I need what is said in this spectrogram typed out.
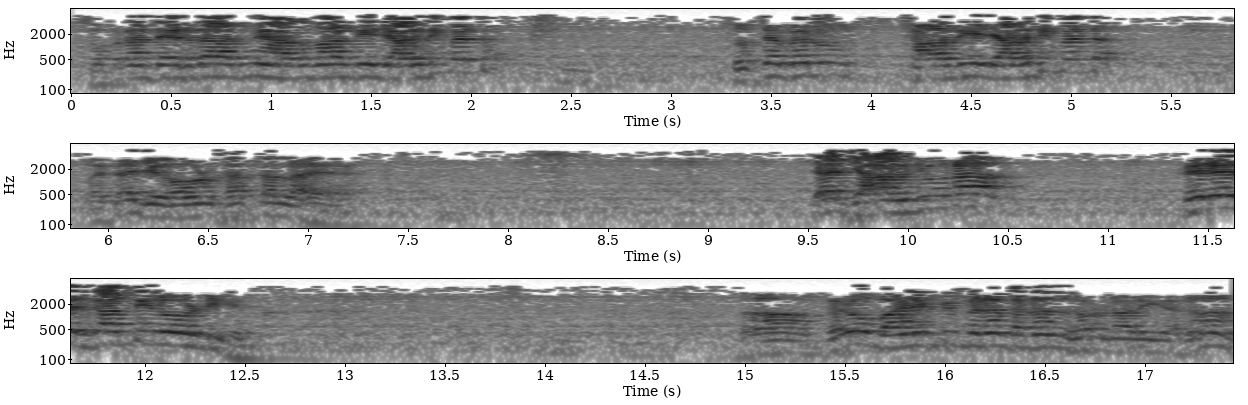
ਸੁਪਨਾ ਦੇਖਦਾ ਆਦਮੀ ਹੱਗ ਮਾਰਦੀ ਜਾਗ ਨਹੀਂ ਪੈਂਦਾ। ਸੁੱਤੇ ਪਏ ਨੂੰ ਛਾਲਦੀ ਜਾਗ ਨਹੀਂ ਪੈਂਦਾ। ਪਤਾ ਜਗਾਉਣ ਖਾਤਰ ਲਾਇਆ। ਜਾਂ ਜਾਗ ਜੂ ਨਾ ਫਿਰ ਇਸ ਗੱਲ ਦੀ ਲੋੜ ਨਹੀਂ ਹੈ। ਹਾਂ ਫਿਰ ਉਹ ਬਾਣੀ ਵੀ ਬਿਨਾਂ ਕੰਨਾਂ ਤੋਂ ਸੁਣਨ ਵਾਲੀ ਹੈ ਨਾ।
